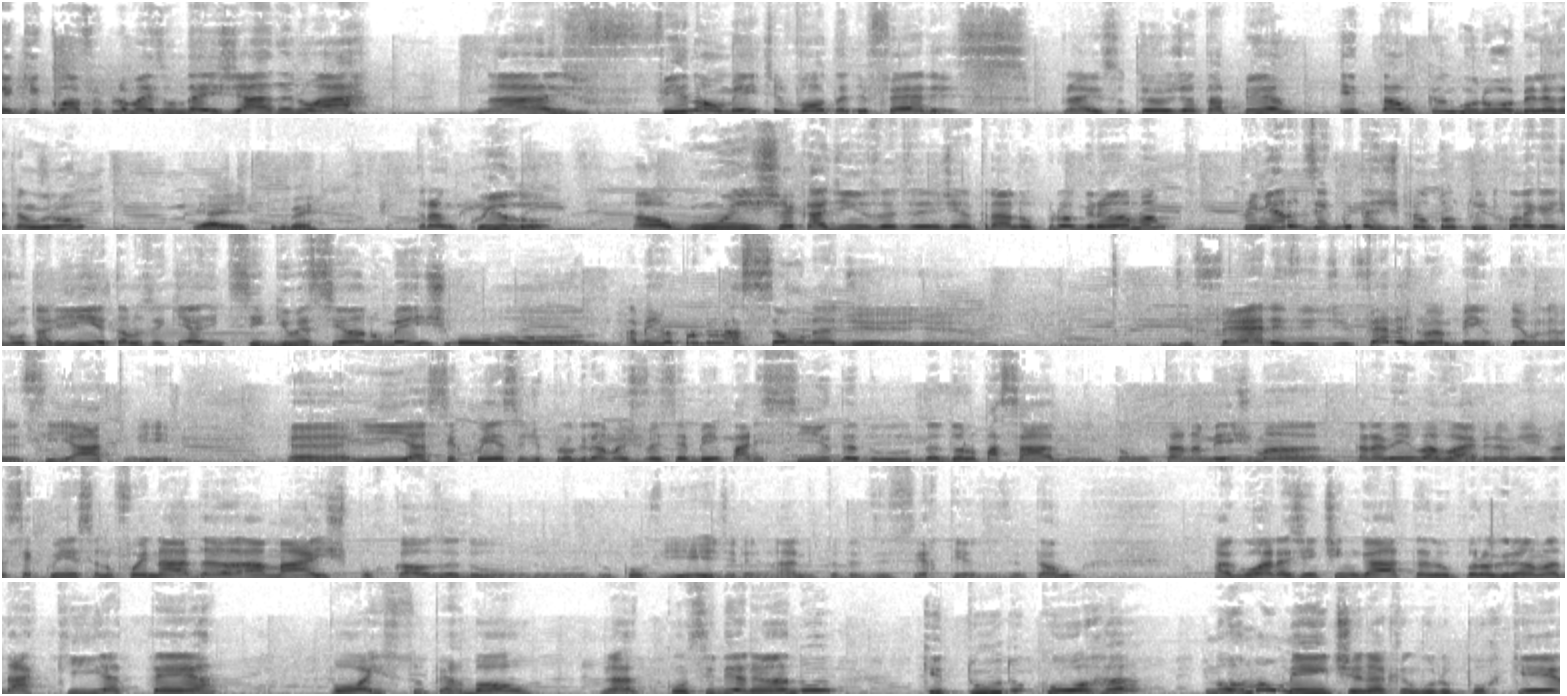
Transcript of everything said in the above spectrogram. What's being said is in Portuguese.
aí, que cofre para mais um 10 Jardas no ar. Nós finalmente volta de férias. Para isso tem o JP e tá o Canguru, beleza, Canguru? E aí, tudo bem? Tranquilo. Alguns recadinhos antes de a gente entrar no programa. Primeiro dizer que muita gente perguntou no Twitter quando é que a gente voltaria e tal, não sei o que. A gente seguiu esse ano mesmo. a mesma programação, né? De, de, de férias e de. Férias não é bem o termo, né? Esse hiato aí. É, e a sequência de programas vai ser bem parecida do, da, do ano passado. Então tá na mesma. tá na mesma vibe, na mesma sequência. Não foi nada a mais por causa do, do, do Covid, nem nada, de todas as incertezas. Então. Agora a gente engata no programa daqui até pós Super Bowl, né? Considerando que tudo corra normalmente, né, Canguru? Porque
